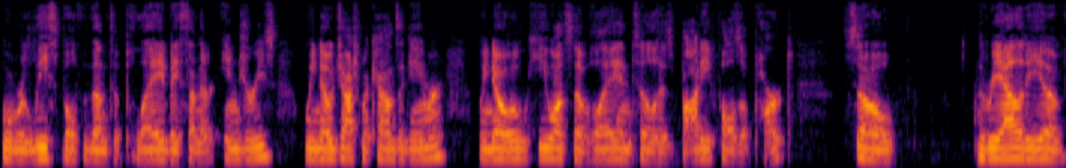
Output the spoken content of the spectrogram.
will release both of them to play based on their injuries. We know Josh McCown's a gamer. We know he wants to play until his body falls apart. So the reality of,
